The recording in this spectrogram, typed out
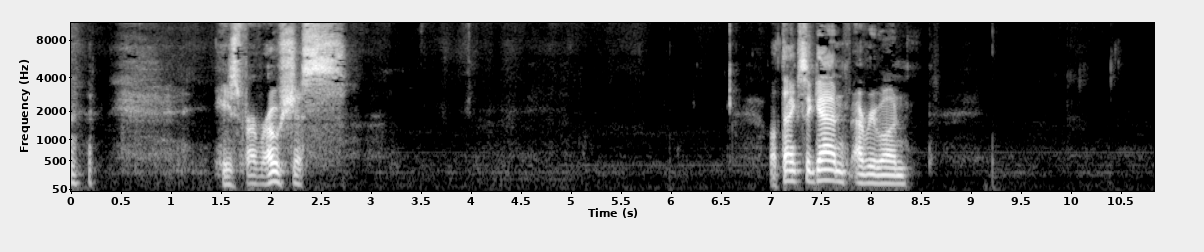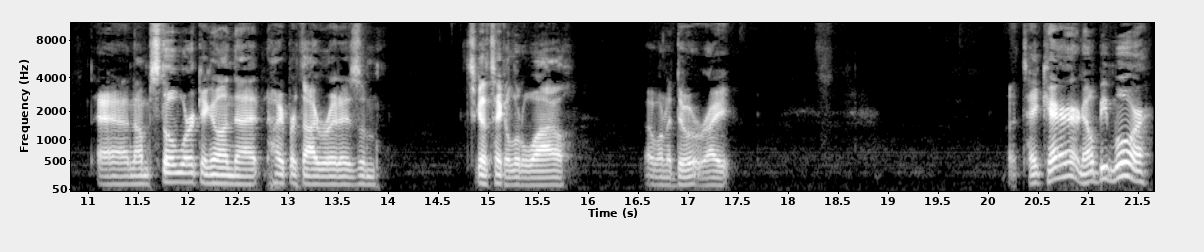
He's ferocious. Well, thanks again, everyone. And I'm still working on that hyperthyroidism. It's going to take a little while. I want to do it right. But take care, and there'll be more.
